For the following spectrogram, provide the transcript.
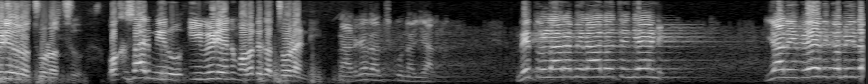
వీడియోలో చూడొచ్చు. ఒకసారి మీరు ఈ వీడియోను మొదటగా చూడండి. అడగదలుచుకున్న ఇవాళ మిత్రులారా మీరు ఆలోచన చేయండి. ఇవాళ ఈ వేదిక మీద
